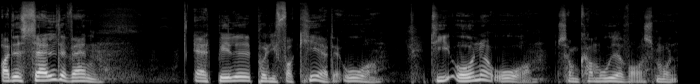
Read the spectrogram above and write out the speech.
Og det salte vand er et billede på de forkerte ord, de onde ord, som kommer ud af vores mund.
